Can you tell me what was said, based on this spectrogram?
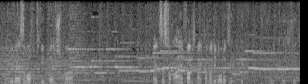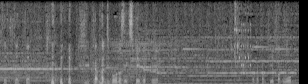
Ich würde lieber erst nochmal auf den Triebwerk sparen. Weil jetzt ist es noch einfach, ich meine, kann man die Bonus... kann man die Bonus XP mitnehmen. So, da kommt hier von oben.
